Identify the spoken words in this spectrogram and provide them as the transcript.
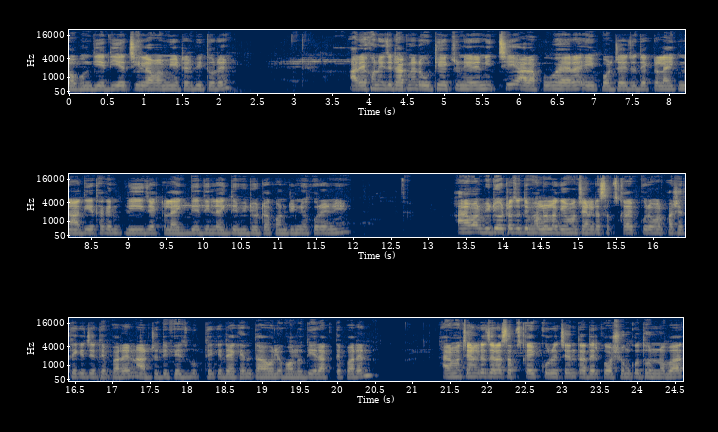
লবণ দিয়ে দিয়েছিলাম আমি এটার ভিতরে। আর এখন এই যে ঢাকনাটা উঠিয়ে একটু নেড়ে নিচ্ছি। আর আপু ভাইয়ারা, এই পর্যায়ে যদি একটা লাইক না দিয়ে থাকেন প্লিজ একটা লাইক দিয়ে দিন। লাইক দিয়ে ভিডিওটা কন্টিনিউ করে নিন। আর আমার ভিডিওটা যদি ভালো লাগে, আমার চ্যানেলটা সাবস্ক্রাইব করে আমার পাশে থেকে যেতে পারেন। আর যদি ফেসবুক থেকে দেখেন, তাহলে ফলো দিয়ে রাখতে পারেন। আর আমার চ্যানেলটা যারা সাবস্ক্রাইব করেছেন, তাদেরকে অসংখ্য ধন্যবাদ।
